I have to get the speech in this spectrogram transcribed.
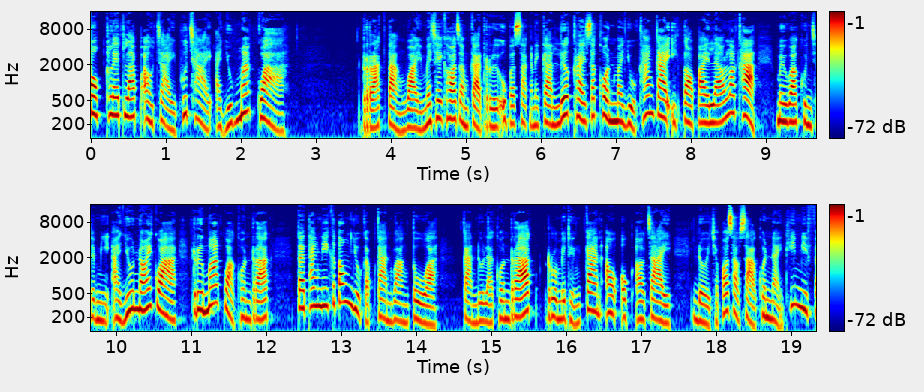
6 เคล็ดลับเอาใจผู้ชายอายุมากกว่า รักต่างวัยไม่ใช่ข้อจำกัดหรืออุปสรรคในการเลือกใครสักคนมาอยู่ข้างกายอีกต่อไปแล้วล่ะค่ะ ไม่ว่าคุณจะมีอายุน้อยกว่า หรือมากกว่าคนรัก แต่ทั้งนี้ก็ต้องอยู่กับการวางตัว การดูแลคนรัก รวมไปถึงการเอาอกเอาใจ โดยเฉพาะสาวๆคนไหนที่มีแฟ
